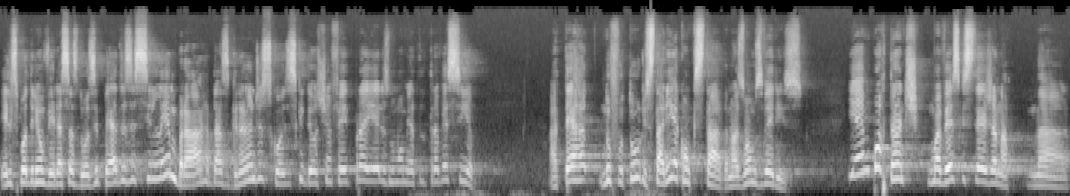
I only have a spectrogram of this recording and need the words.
eles poderiam ver essas doze pedras e se lembrar das grandes coisas que Deus tinha feito para eles no momento da travessia. A terra, no futuro, estaria conquistada, nós vamos ver isso. E é importante, uma vez que esteja na, na,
